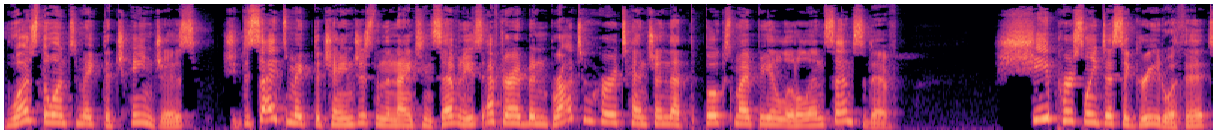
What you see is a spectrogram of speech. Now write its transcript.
was the one to make the changes. She decided to make the changes in the 1970s after it had been brought to her attention that the books might be a little insensitive. She personally disagreed with it,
